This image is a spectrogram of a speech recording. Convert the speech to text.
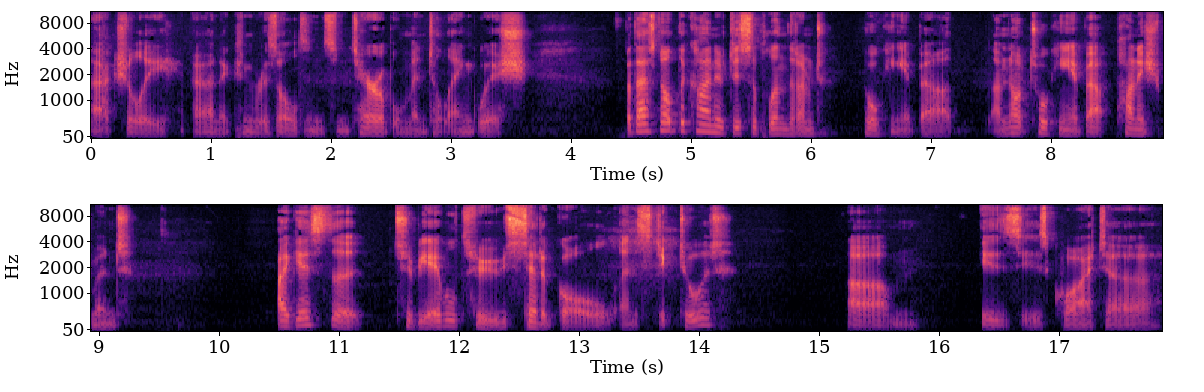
actually, and it can result in some terrible mental anguish. But that's not the kind of discipline that I'm t- talking about. I'm not talking about punishment. I guess that to be able to set a goal and stick to it um, is is quite a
